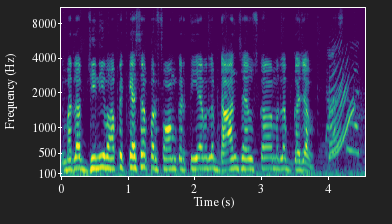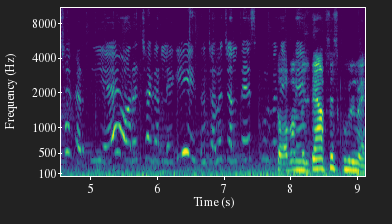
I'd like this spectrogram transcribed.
मतलब जिनी वहाँ पे कैसा परफॉर्म करती है मतलब डांस है उसका मतलब गजब। डांस तो अच्छा करती है और अच्छा कर लेगी। तो चलो चलते हैं स्कूल में तो अब हम मिलते हैं आपसे स्कूल में।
